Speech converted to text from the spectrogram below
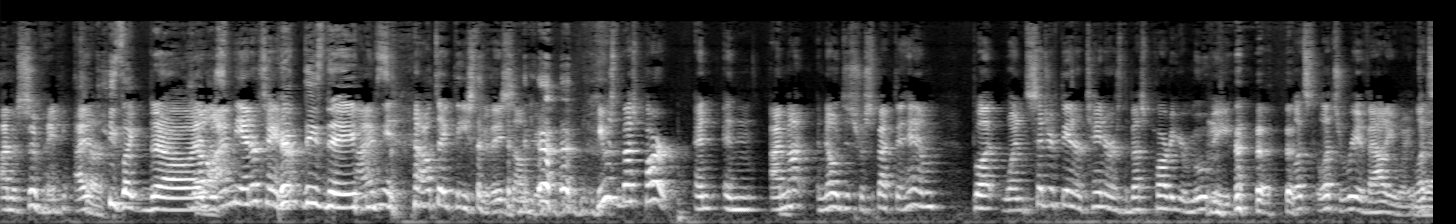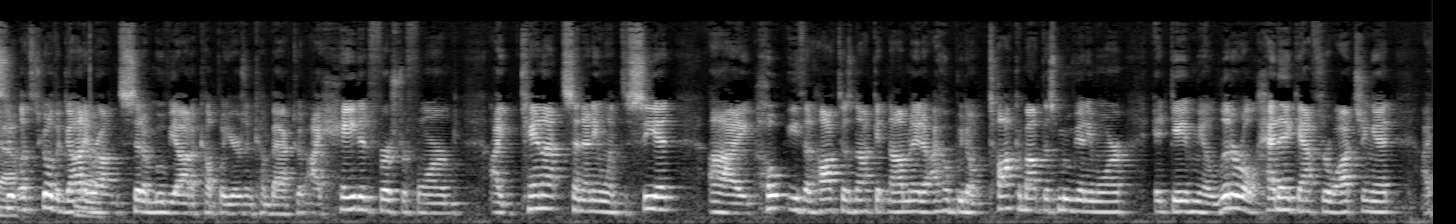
I'm assuming. I, Sure. He's like, no, I no, just I'm the entertainer. picked these names. I'm the, I'll take these two. They sound good. he was the best part, and and I'm not no disrespect to him, but when Cedric the Entertainer is the best part of your movie, let's let's reevaluate. Let's Yeah. do let's go the Gotti Yeah. route and sit a movie out a couple years and come back to it. I hated First Reformed. I cannot send anyone to see it. I hope Ethan Hawke does not get nominated. I hope we don't talk about this movie anymore. It gave me a literal headache after watching it. I,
